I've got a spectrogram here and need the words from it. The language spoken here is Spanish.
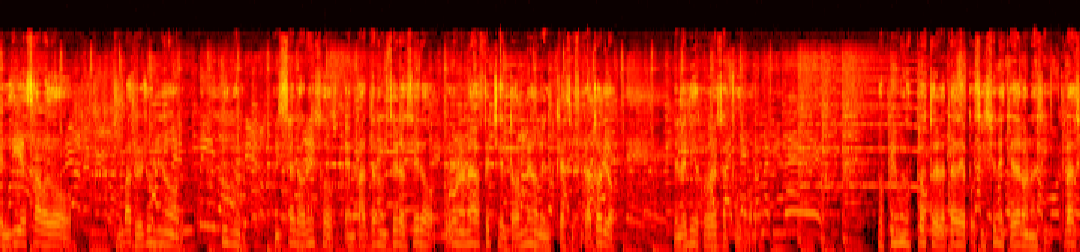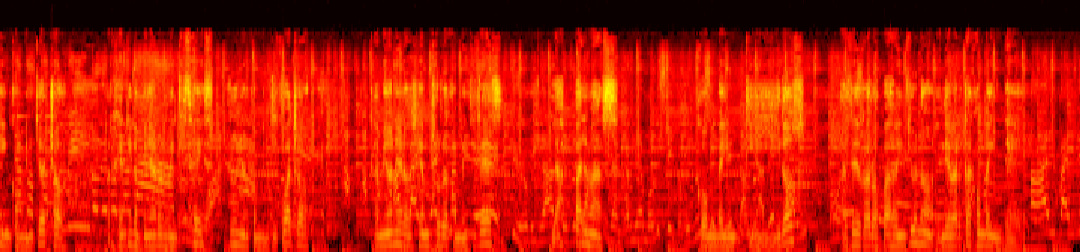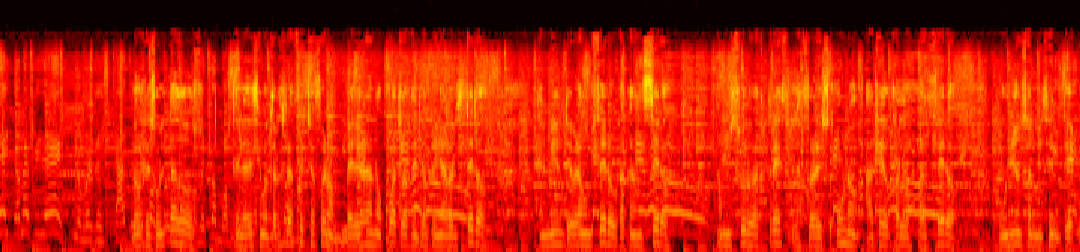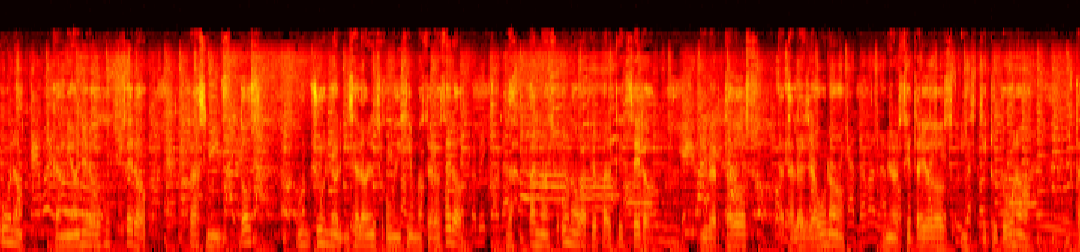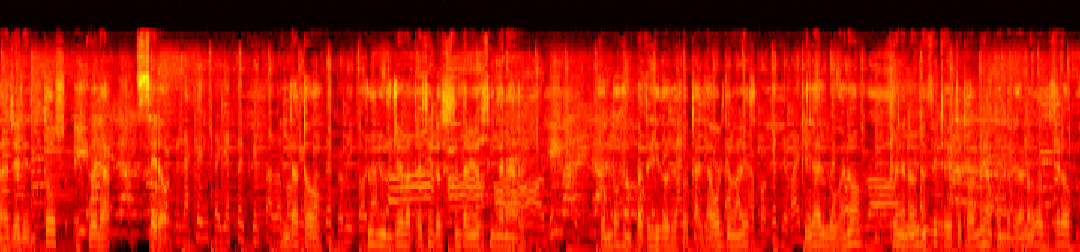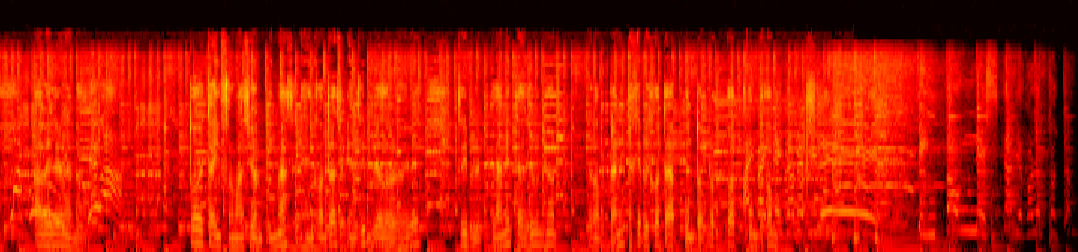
El día sábado, Barrio Junior, Junior y San Lorenzo empataron 0 a 0 por una nueva fecha del torneo del clasificatorio de la Liga Cordobesa de Fútbol. Los primeros puestos de la tabla de posiciones quedaron así: Racing con 28, Argentino Peñarol 26, Junior con 24, Camioneros Amsurga con 23, Las Palmas con 22, Atlético Carlos Paz 21 y Libertad con 20. Los resultados de la decimotercera fecha fueron Belgrano 4, Argentino Peñarol 0, Almirante Brown 0, Huracán 0, Amsurga 3, Las Flores 1, Ateo Carlos Paz 0, Unión San Vicente 1, Camioneros 0, Racing 2, un Junior y San Lorenzo como dijimos 0-0, Las Palmas 1, Barrio Parque 0, Libertad 2, Atalaya 1, Universitario 2, Instituto 1, Talleres 2, Escuela 0. El dato, Junior lleva 360 minutos sin ganar, con dos empates y dos derrotas. La última vez que el Albo ganó fue en la novena fecha de este torneo cuando le ganó 2-0 a Belgrano. Toda esta información y más las encontrás en www.planetajunior.com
